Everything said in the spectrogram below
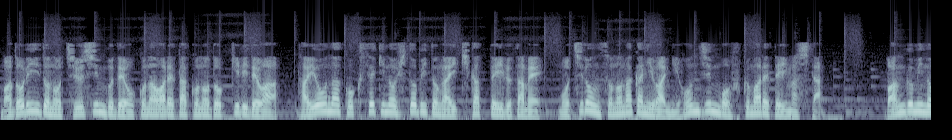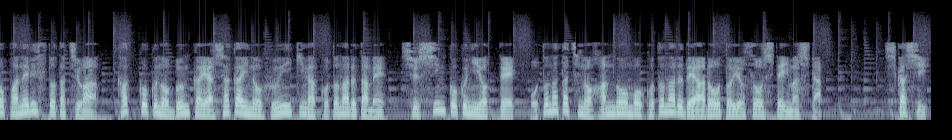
マドリードの中心部で行われたこのドッキリでは、多様な国籍の人々が行き交っているため、もちろんその中には日本人も含まれていました。番組のパネリストたちは、各国の文化や社会の雰囲気が異なるため、出身国によって大人たちの反応も異なるであろうと予想していました。しかし、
